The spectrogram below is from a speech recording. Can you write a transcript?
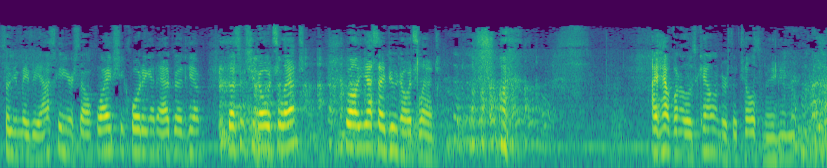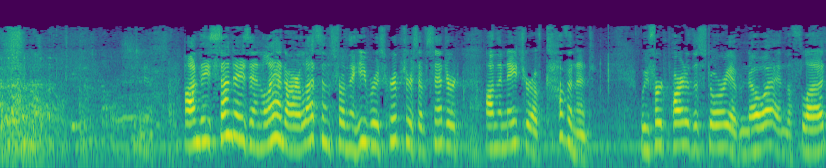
So you may be asking yourself, why is she quoting an Advent hymn? Doesn't she know it's Lent? Well, yes, I do know it's Lent. I have one of those calendars that tells me. You know. On these Sundays in Lent, our lessons from the Hebrew Scriptures have centered on the nature of covenant. We've heard part of the story of Noah and the flood,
